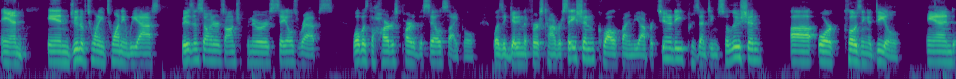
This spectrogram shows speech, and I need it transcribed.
And in June of 2020, we asked business owners, entrepreneurs, sales reps, what was the hardest part of the sales cycle? Was it getting the first conversation, qualifying the opportunity, presenting solution, uh, or closing a deal. And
